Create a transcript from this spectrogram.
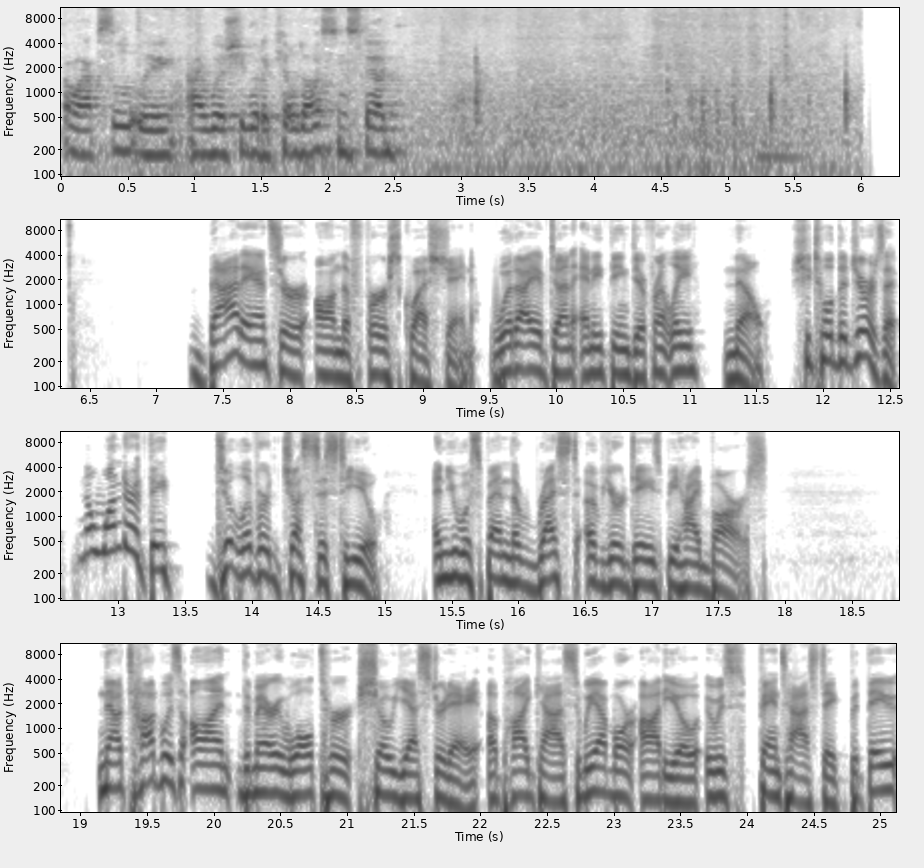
Oh, absolutely. I wish he would have killed us instead. Bad answer on the first question. Would I have done anything differently? No. She told the jurors that no wonder they delivered justice to you and you will spend the rest of your days behind bars. Now, Todd was on the Mary Walter show yesterday, a podcast, and we have more audio. It was fantastic, but they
